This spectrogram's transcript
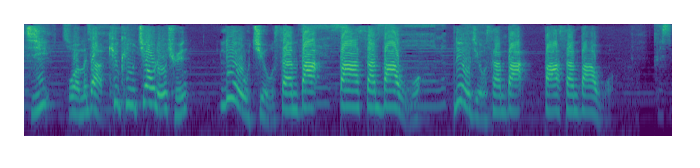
及我们的 QQ 交流群。六九三八八三八五，六九三八八三八五。Cause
